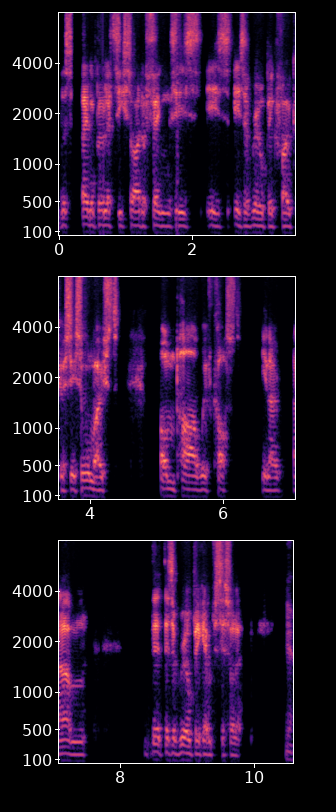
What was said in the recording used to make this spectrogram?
the sustainability side of things is is is a real big focus. It's almost on par with cost. You know, um, there, there's a real big emphasis on it. Yeah,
